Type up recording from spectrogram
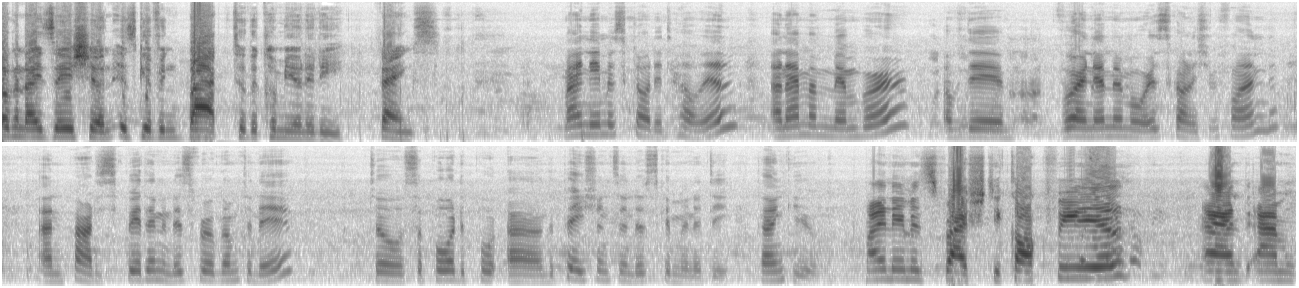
organization is giving back to the community. Thanks. My name is Claudette Howell, and I'm a member of the Vernon Memorial Scholarship Fund and participating in this program today to support the, uh, the patients in this community. Thank you. My name is Vashti Cockfield, and I'm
